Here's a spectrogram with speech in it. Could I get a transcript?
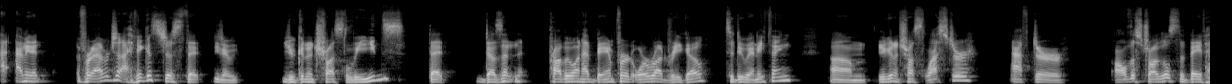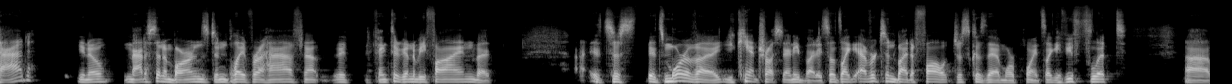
I, I mean, for Everton, I think it's just that you know you're going to trust Leeds that doesn't probably won't have Bamford or Rodrigo to do anything. Um, you're going to trust Leicester after all the struggles that they've had you know, Maddison and Barnes didn't play for a half. Now they think they're going to be fine, but it's just it's more of a you can't trust anybody. So it's like Everton by default just because they have more points. Like if you flipped uh,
